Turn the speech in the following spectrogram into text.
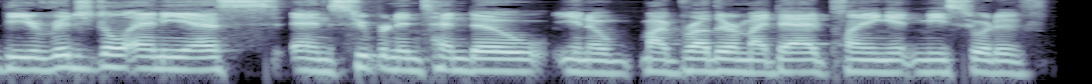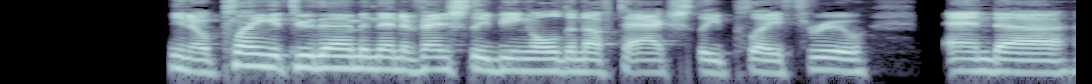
the original NES and Super Nintendo, you know, my brother and my dad playing it, me sort of, you know, playing it through them, and then eventually being old enough to actually play through, and uh,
